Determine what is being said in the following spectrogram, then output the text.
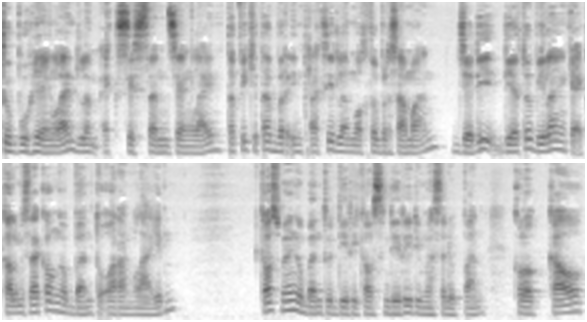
tubuh yang lain, dalam existence yang lain, tapi kita berinteraksi dalam waktu bersamaan. Jadi dia tuh bilang kayak kalau misalnya kau ngebantu orang lain, kau sebenarnya ngebantu diri kau sendiri di masa depan. Kalau kau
